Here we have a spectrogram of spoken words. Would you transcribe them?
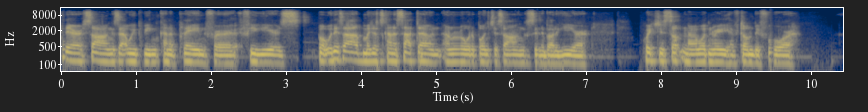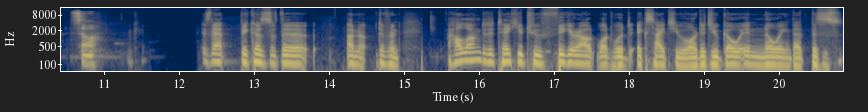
their songs that we've been kind of playing for a few years. But with this album, I just kind of sat down and wrote a bunch of songs in about a year, which is something I wouldn't really have done before. So, okay. is that because of the? Oh no, different how long did it take you to figure out what would excite you, or did you go in knowing that this is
